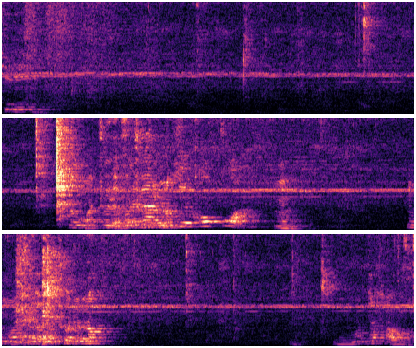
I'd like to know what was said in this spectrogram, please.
chị nó ngồi chơi ở chỗ đó nó chưa khô quá ừ. Nó ngồi chơi ở chỗ đó nó nó tao học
